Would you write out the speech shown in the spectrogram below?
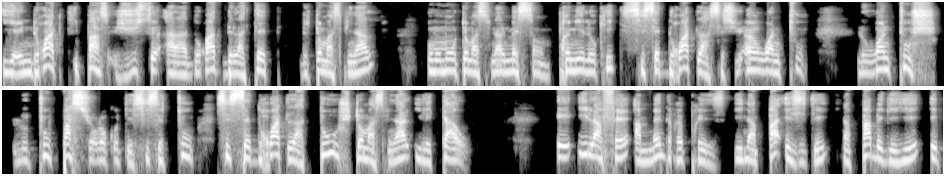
Il y a une droite qui passe juste à la droite de la tête de Thomas Spinal. Au moment où Thomas Spinal met son premier low kick, si cette droite-là, c'est sur un one-two, le one touche le tout passe sur le côté. Si c'est tout, si cette droite-là touche Thomas Spinal, il est KO. Et il a fait à maintes reprises. Il n'a pas hésité, il n'a pas bégayé. Et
